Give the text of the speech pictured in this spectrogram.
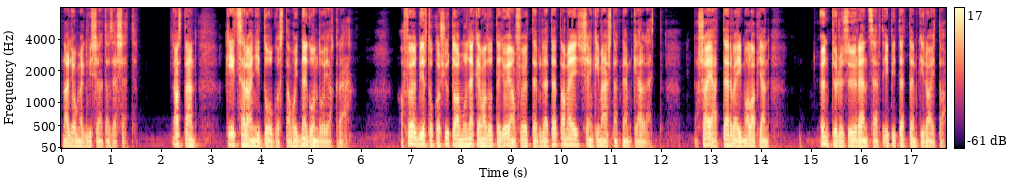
nagyon megviselt az eset. Aztán kétszer annyit dolgoztam, hogy ne gondoljak rá. A földbirtokos jutalmul nekem adott egy olyan földterületet, amely senki másnak nem kellett. A saját terveim alapján öntöröző rendszert építettem ki rajta,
